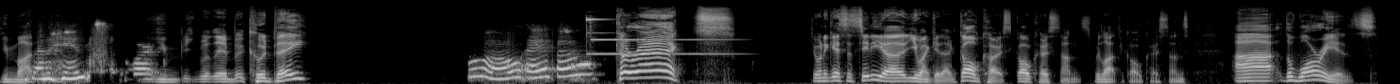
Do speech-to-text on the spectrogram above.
You is might. that a hint or You it could be hello AFL. correct. Do you want to guess the city? Uh, you won't get that. Gold Coast. Gold Coast Suns. We like the Gold Coast Suns. Uh, the Warriors.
